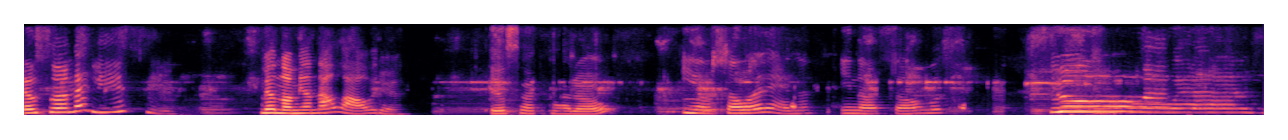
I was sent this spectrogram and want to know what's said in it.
Eu sou a Analice. Meu nome é Ana Laura. Eu sou a Carol. E eu sou a Lorena. E nós somos Suas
